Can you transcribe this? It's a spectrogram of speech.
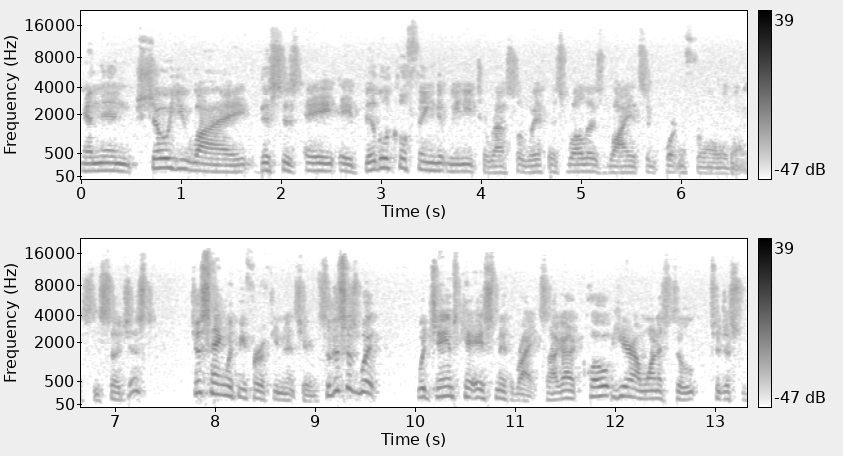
and then show you why this is a, a biblical thing that we need to wrestle with, as well as why it's important for all of us. And so just just hang with me for a few minutes here. So this is what, what James K. A. Smith writes. So I got a quote here. I want us to, to just,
